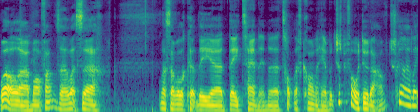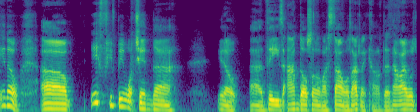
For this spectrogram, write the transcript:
Well, uh, Morrt fans, uh, let's uh, let's have a look at the uh, day ten in the top left corner here. But just before we do that, I'm just gonna let you know um, if you've been watching, uh, you know, uh, these and also my Star Wars Advent calendar. Now, I was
